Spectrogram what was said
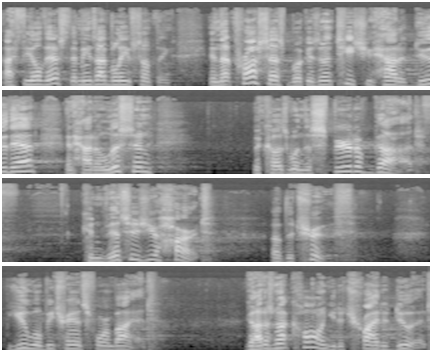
I feel this. That means I believe something. And that process book is going to teach you how to do that and how to listen because when the Spirit of God convinces your heart of the truth, you will be transformed by it. God is not calling you to try to do it,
